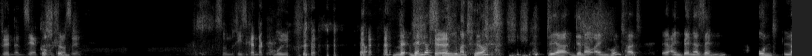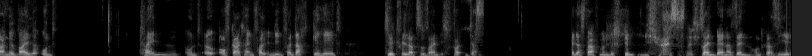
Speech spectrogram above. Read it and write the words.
würden dann sehr komisch aussehen. So ein riesiger Nacktmull. wenn wenn das hier jemand hört, der genau einen Hund hat, äh, einen Berner Sennen und Langeweile und keinen und äh, auf gar keinen Fall in den Verdacht gerät, Tierquäler zu sein. Ich, das, das darf man bestimmt nicht. Ich weiß es nicht. Sein Berner Sennenhund rasieren.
